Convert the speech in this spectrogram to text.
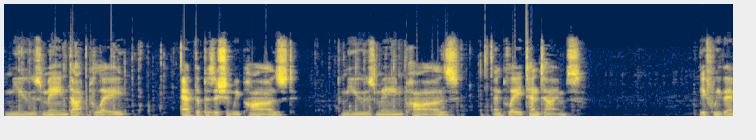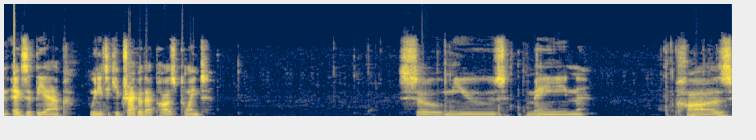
muse main dot play at the position we paused, muse main pause, and play 10 times. If we then exit the app, we need to keep track of that pause point. So muse main pause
